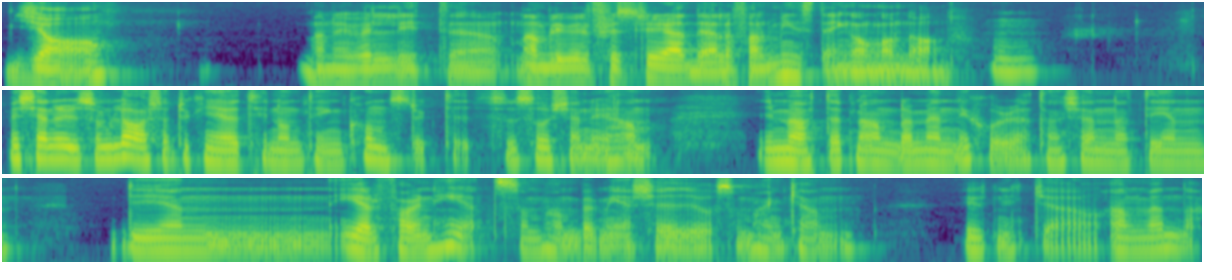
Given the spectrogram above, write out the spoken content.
Ja. Man är väl lite, man blir väl frustrerad i alla fall minst en gång om dagen. Men känner du som Lars att du kan göra det till någonting konstruktivt? Så så känner ju han i mötet med andra människor. Att han känner att det är en, det är en erfarenhet som han bär med sig och som han kan utnyttja och använda.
